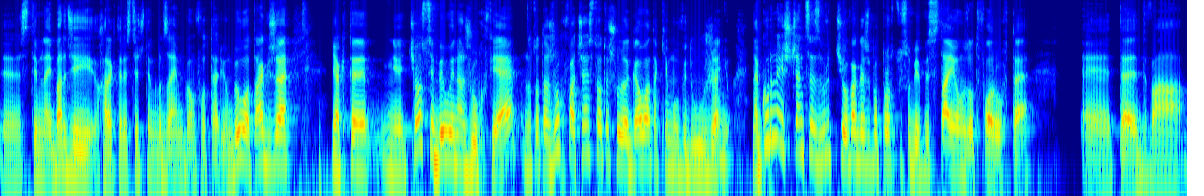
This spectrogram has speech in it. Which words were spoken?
Y, z tym najbardziej charakterystycznym rodzajem gonfoterium, było tak, że jak te ciosy były na żuchwie, no to ta żuchwa często też ulegała takiemu wydłużeniu. Na górnej szczęce zwróćcie uwagę, że po prostu sobie wystają z otworów te, e, te dwa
